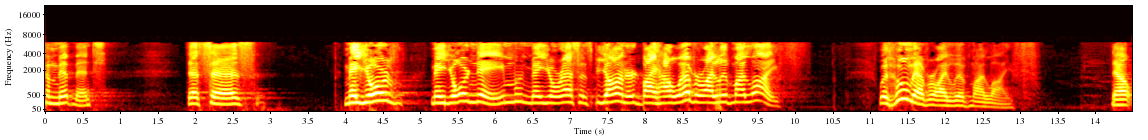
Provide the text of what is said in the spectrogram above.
commitment that says, May your, may your name, may your essence be honored by however I live my life, with whomever I live my life. Now,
